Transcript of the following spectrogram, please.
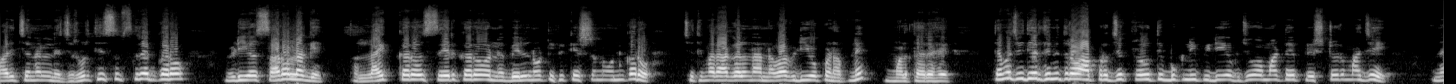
મારી ચેનલને જરૂરથી સબસ્ક્રાઈબ કરો. વીડિયો સારો લાગે તો લાઇક કરો, શેર કરો અને બેલ નોટિફિકેશન ઓન કરો, જેથી મારા આગળના નવા વીડિયો પણ આપને મળતા રહે. તેમજ વિદ્યાર્થી મિત્રો, આ પ્રોજેક્ટ પ્રવૃત્તિ બુકની પીડીએફ જોવા માટે પ્લે સ્ટોરમાં જઈ અને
